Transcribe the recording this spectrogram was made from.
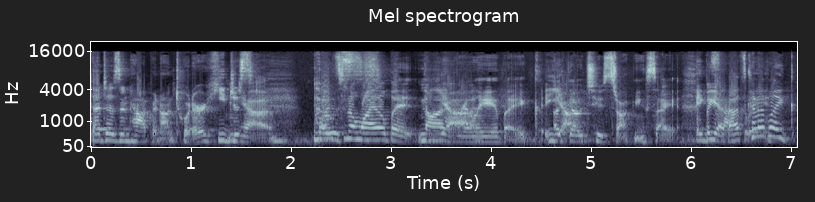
That doesn't happen on Twitter. He just yeah, once in a while, but not Yeah. really like a Yeah. go-to stalking site. But yeah, that's kind of like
